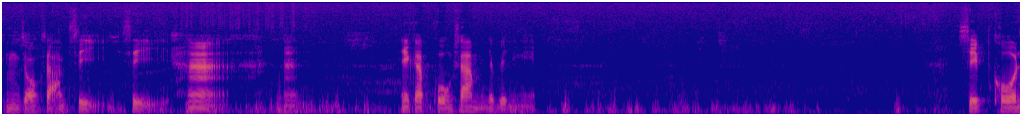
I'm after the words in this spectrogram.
หนึ่งสองสามสี่สี่ห้านี่ครับโครงสร้างมันจะเป็นอย่างนี้สิบคน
